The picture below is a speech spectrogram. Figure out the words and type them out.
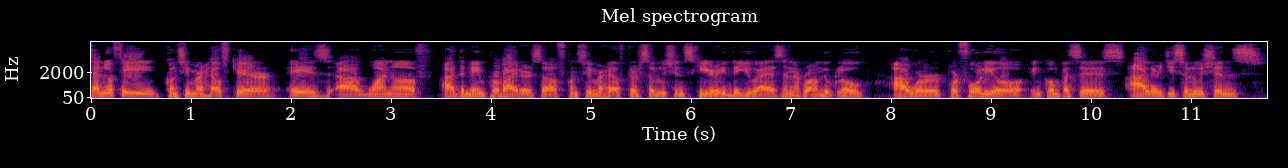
Sanofi Consumer Healthcare is uh, one of uh, the main providers of consumer healthcare solutions here in the US and around the globe. Our portfolio encompasses allergy solutions,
